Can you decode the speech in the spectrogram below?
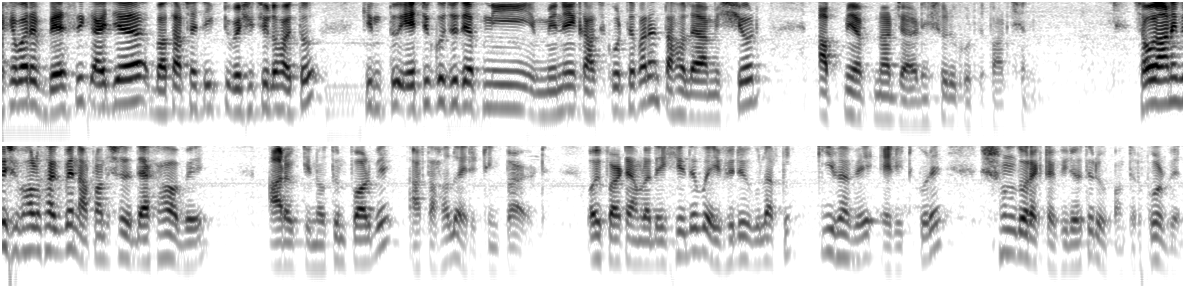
একেবারে বেসিক আইডিয়া বা তার চাইতে একটু বেশি ছিল হয়তো। কিন্তু এটুকু যদি আপনি মেনে কাজ করতে পারেন, তাহলে আমি শিওর আপনি আপনার জার্নি শুরু করতে পারছেন। সবাই অনেক বেশি ভালো থাকবেন। আপনাদের সাথে দেখা হবে। আরও একটি নতুন পর্বে, আর তা হলো এডিটিং পার্ট ওই পার্টে আমরা দেখিয়ে দেবো এই ভিডিওগুলো আপনি কীভাবে এডিট করে সুন্দর একটা ভিডিওতে রূপান্তর করবেন।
